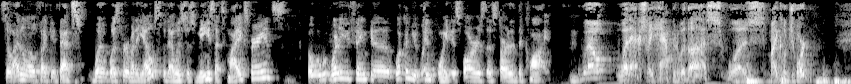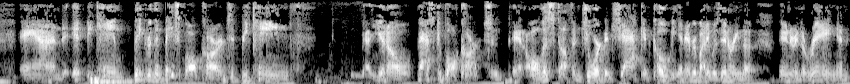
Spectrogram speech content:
So I don't know if like, if that's what it was for everybody else, but that was just me, so that's my experience. But what do you think? Uh, what can you pinpoint as far as the start of the decline? Well, what actually happened with us was Michael Jordan, and it became bigger than baseball cards. It became you know, basketball cards and, and all this stuff and Jordan and Shaq and Kobe and everybody was entering the, entering the ring. And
